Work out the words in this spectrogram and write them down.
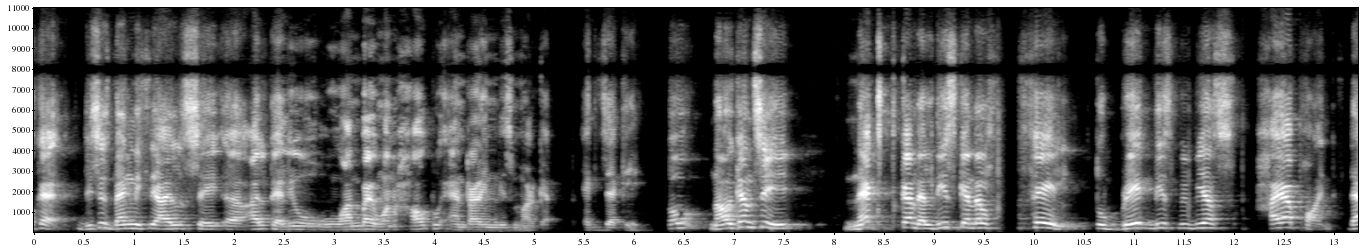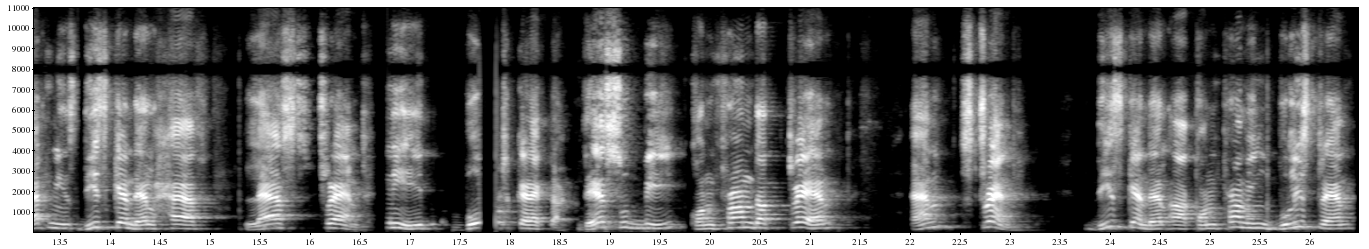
okay this is bank nifty. I'll say uh, i'll tell you one by one how to enter in this market. Exactly. So now you can see next candle this candle fail to break this previous higher point. That means this candle have less strength need both character. There should be confirm the trend and strength. These candle are confirming bullish trend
